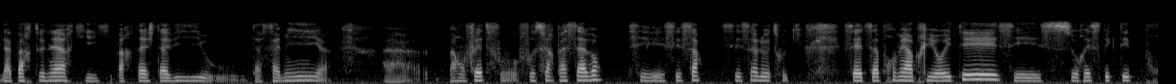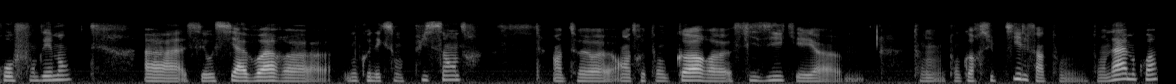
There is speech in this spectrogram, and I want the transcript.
la, partenaire qui, partage ta vie ou ta famille. euh, bah, en fait, faut, faut se faire passer avant. C'est ça, c'est ça le truc. C'est être sa première priorité, c'est se respecter profondément. Euh, c'est aussi avoir euh, une connexion puissante entre, ton corps physique et ton, corps subtil, enfin ton, âme, quoi.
